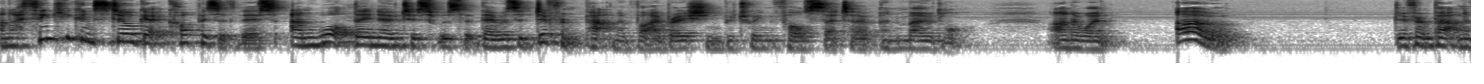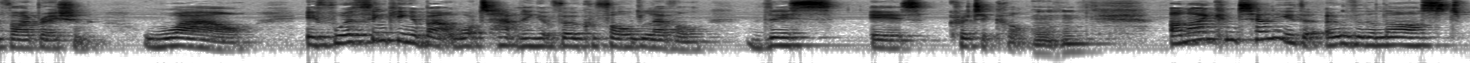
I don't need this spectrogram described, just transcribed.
And I think you can still get copies of this. And what they noticed was that there was a different pattern of vibration between falsetto and modal. And I went, oh, different pattern of vibration. Wow. If we're thinking about what's happening at vocal fold level, this is critical. And I can tell you that over the last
